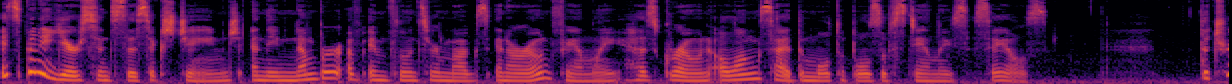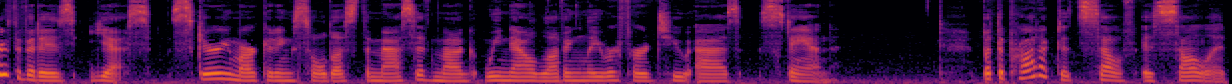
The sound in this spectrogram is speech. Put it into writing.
It's been a year since this exchange, and the number of influencer mugs in our own family has grown alongside the multiples of Stanley's sales. The truth of it is, yes, scary marketing sold us the massive mug we now lovingly refer to as Stan. But the product itself is solid.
